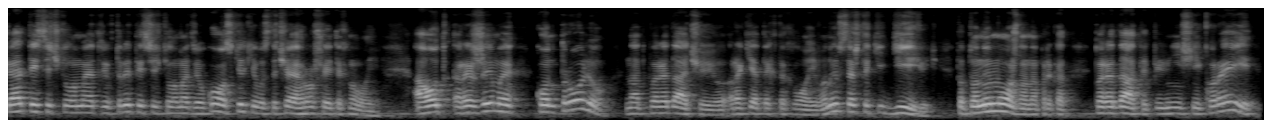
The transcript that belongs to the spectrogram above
5 тисяч кілометрів, 3 тисячі кілометрів. У кого скільки вистачає грошей і технологій. А от режими контролю над передачею ракетних технологій вони все ж таки діють. Тобто, не можна, наприклад, передати Північній Кореї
